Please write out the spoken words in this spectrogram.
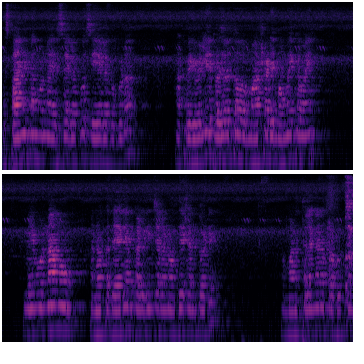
స్థానికంగా ఉన్న ఎస్ఐలకు సిఐలకు కూడా అక్కడికి వెళ్ళి ప్రజలతో మాట్లాడి మమైకమై మేము ఉన్నాము అన్న ఒక ధైర్యం కలిగించాలన్న ఉద్దేశంతో మన తెలంగాణ ప్రభుత్వం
